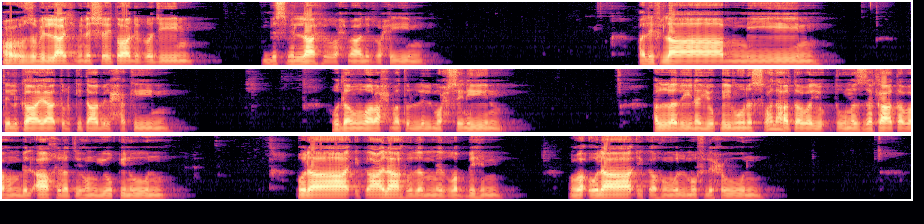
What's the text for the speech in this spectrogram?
اعوذ باللہ من الشیطان الرجیم، بسم اللہ الرحمن الرحیم، الف لام میم، تلک آیات الکتاب الحکیم ہدم و رحمۃ للمحسنین، الذین یقیمون الصلاة و یؤتون الزکاة وهم بالآخرة هم یوقنون۔ اولئک علی ہدم من ربهم و اولئک هم المفلحون.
